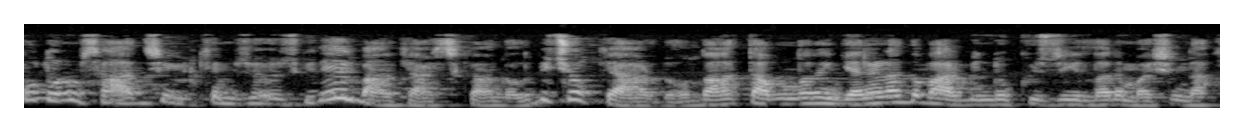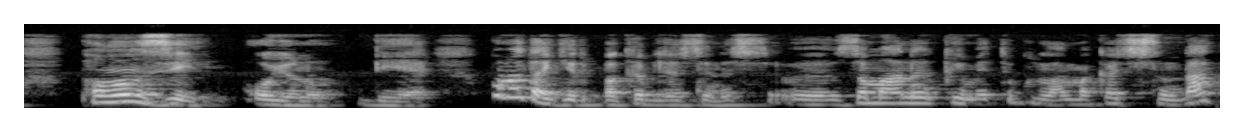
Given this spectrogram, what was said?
Bu durum sadece ülkemize özgü değil banker skandalı. Birçok yerde oldu. Hatta bunların genel adı var 1900'lü yılların başında. Ponzi oyunu diye. Buna da girip bakabilirsiniz. E, zamanın kıymetli kullanmak açısından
